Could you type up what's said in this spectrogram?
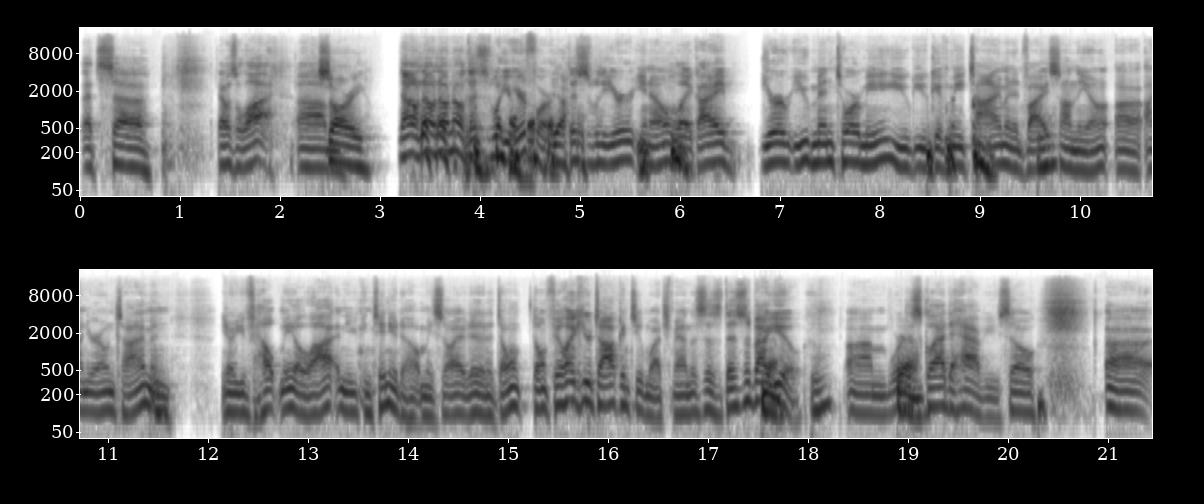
that's uh that was a lot. Um, Sorry. No, no, no, no. This is what you're here for. yeah. This is what you're, you know, like I, you're, you mentor me. You, you give me time and advice on the own, uh, on your own time, and you know, you've helped me a lot, and you continue to help me. So I don't, don't feel like you're talking too much, man. This is, this is about yeah. you. Mm-hmm. Um, we're yeah. just glad to have you. So, uh,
